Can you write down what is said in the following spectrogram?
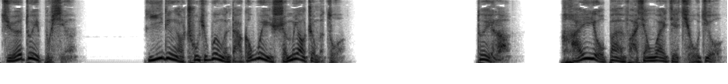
绝对不行！一定要出去问问大哥为什么要这么做。对了，还有办法向外界求救，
